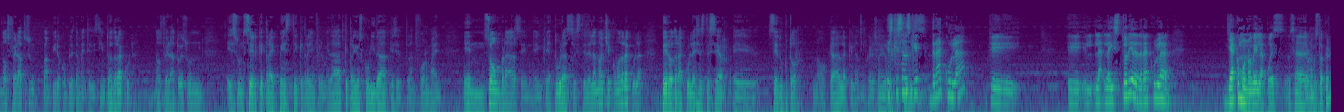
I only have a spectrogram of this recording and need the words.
Nosferatu es un vampiro completamente distinto a Drácula. Nosferatu es un es un ser que trae peste, que trae enfermedad, que trae oscuridad, que se transforma en, en sombras, en, en criaturas este, de la noche como Drácula, pero Drácula es este ser eh, seductor, ¿no? Cada la que las mujeres son Es que, ¿sabes irresistibles. Drácula, que eh, la, la historia de Drácula, ya como novela, pues, o sea, ¿De Bram Stoker?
